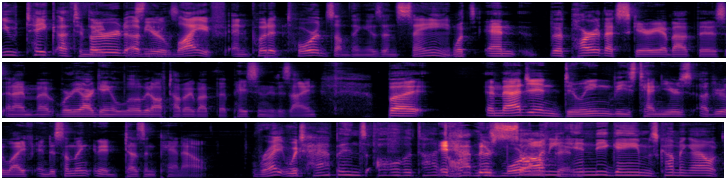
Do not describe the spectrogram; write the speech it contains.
you take a third of your life and put it towards something is insane. What's and the part that's scary about this, and I'm uh, we are getting a little bit off topic about the pacing, the design, but imagine doing these ten years of your life into something and it doesn't pan out. Right, which happens all the time. It Oh, happens There's so many indie games coming out,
